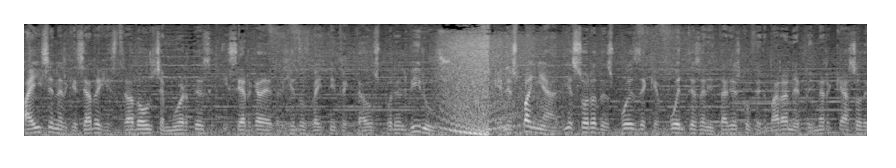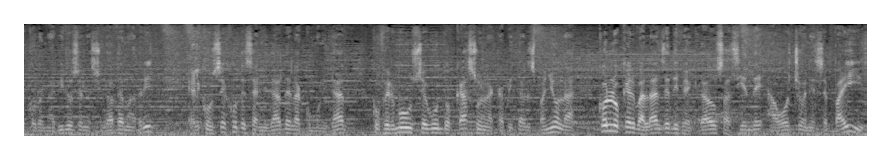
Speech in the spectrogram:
país en el que se han registrado 11 muertes y cerca de 320 infectados por el virus. En España, 10 horas después de que fuentes sanitarias confirmaran el primer caso de coronavirus en la ciudad de Madrid, el Consejo de Sanidad de la comunidad confirmó un segundo caso en la capital española, con lo que el balance de infectados asciende a 8 en ese país.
